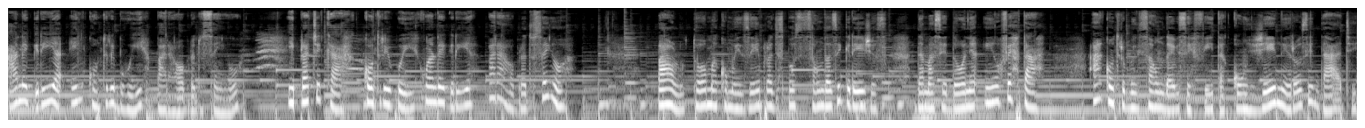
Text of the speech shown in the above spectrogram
alegria em contribuir para a obra do Senhor e praticar contribuir com alegria para a obra do Senhor. Paulo toma como exemplo a disposição das igrejas da Macedônia em ofertar. A contribuição deve ser feita com generosidade.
